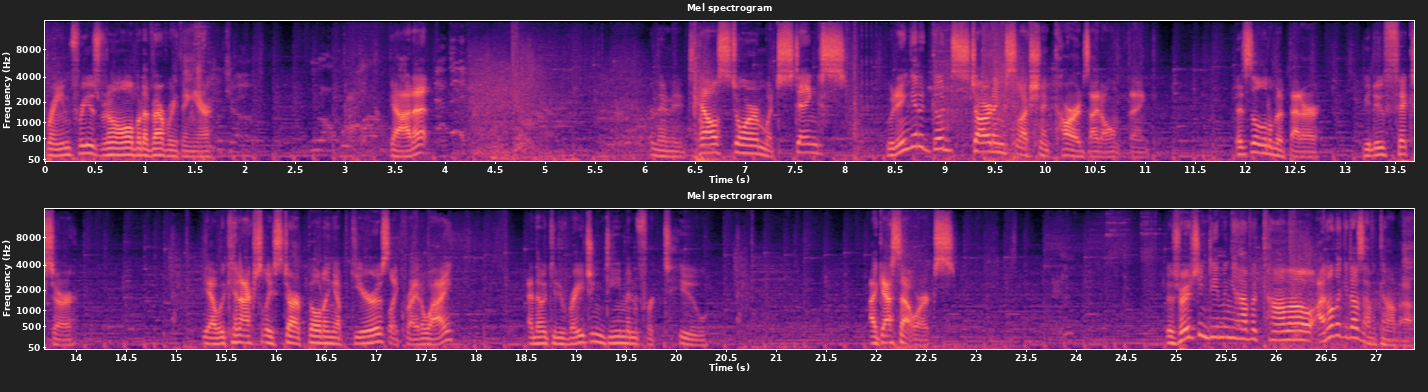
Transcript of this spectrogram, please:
brain freeze. We're doing a little bit of everything here. Got it. And then we do Tailstorm, which stinks. We didn't get a good starting selection of cards, I don't think. This is a little bit better. We do Fixer. Yeah, we can actually start building up gears like right away. And then we can do Raging Demon for two. I guess that works. Does Raging Demon have a combo? I don't think it does have a combo.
